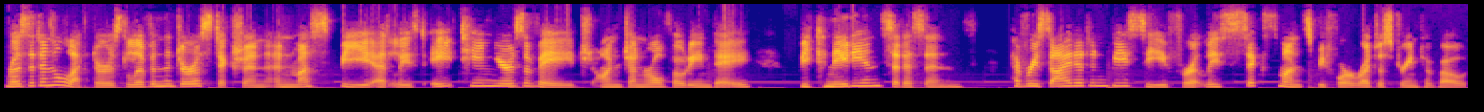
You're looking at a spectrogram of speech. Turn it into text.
Resident electors live in the jurisdiction and must be at least 18 years of age on general voting day, be Canadian citizens, have resided in BC for at least six months before registering to vote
